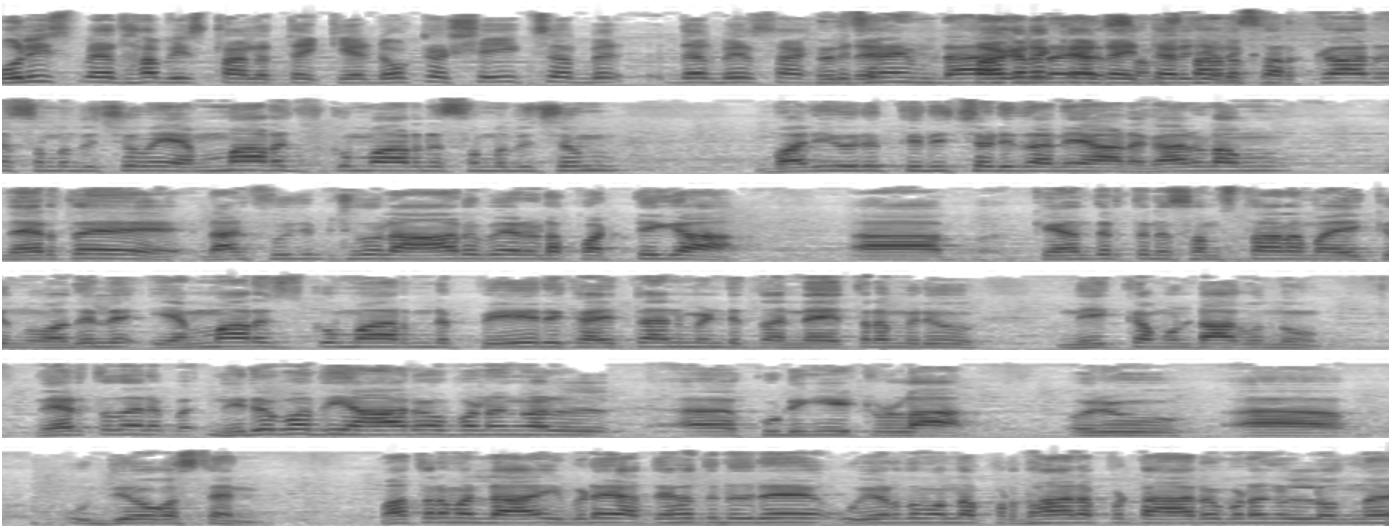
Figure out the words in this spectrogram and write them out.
പോലീസ് മേധാവി സ്ഥാനത്തേക്ക് ഡോക്ടർ ഷെയ്ഖ് ദർബേ സാഹിബിന് പകരക്കാരനായി തെരഞ്ഞെടുക്കും. സർക്കാരിനെ സംബന്ധിച്ചും എം ആർ കുമാറിനെ സംബന്ധിച്ചും വലിയൊരു തിരിച്ചടി തന്നെയാണ്. കാരണം നേരത്തെ ഡാൻ സൂചിപ്പിച്ചതുപോലെ ആറ് പേരുടെ പട്ടിക കേന്ദ്രത്തിന് സംസ്ഥാനം അയക്കുന്നു. അതിൽ എം ആർ അജിത് കുമാറിന്റെ പേര് കയറ്റാൻ വേണ്ടി തന്നെ ഇത്തരമൊരു നീക്കമുണ്ടാകുന്നു. നേരത്തെ തന്നെ നിരവധി ആരോപണങ്ങൾ കുടുങ്ങിയിട്ടുള്ള ഒരു ഉദ്യോഗസ്ഥൻ. മാത്രമല്ല ഇവിടെ അദ്ദേഹത്തിനെതിരെ ഉയർന്നു വന്ന പ്രധാനപ്പെട്ട ആരോപണങ്ങളിലൊന്ന്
